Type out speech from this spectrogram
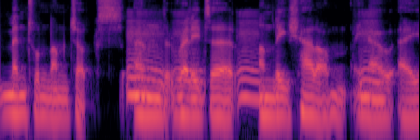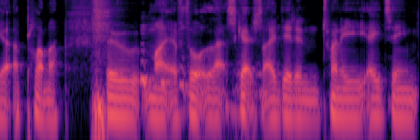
mental nunchucks and Mm, ready to unleash hell on, you know, a, a plumber who might have thought that that sketch that I did in 2018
